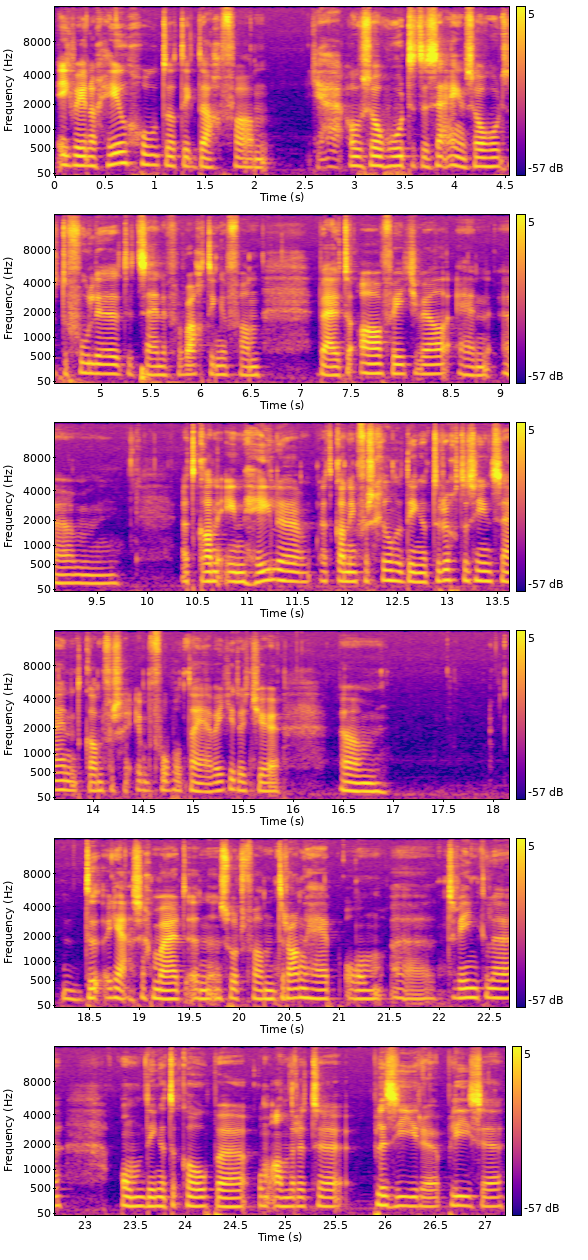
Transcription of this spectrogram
ik weet nog heel goed dat ik dacht van ja, oh, zo hoort het te zijn, zo hoort het te voelen. Dit zijn de verwachtingen van buitenaf, weet je wel. En um, het kan in hele, het kan in verschillende dingen terug te zien zijn. Het kan in bijvoorbeeld, nou ja, weet je, dat je de, ja, zeg maar een, een soort van drang hebt om uh, te winkelen, om dingen te kopen, om anderen te plezieren, pleasen.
